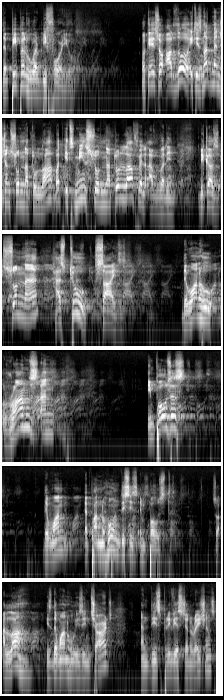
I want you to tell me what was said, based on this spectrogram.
the people who were before you. Okay, so although it is not mentioned sunnatullah, but it means sunnatullah fil awwalin. Because sunnah has two sides. The one who runs and imposes, the one upon whom this is imposed. So Allah is the one who is in charge, and these previous generations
